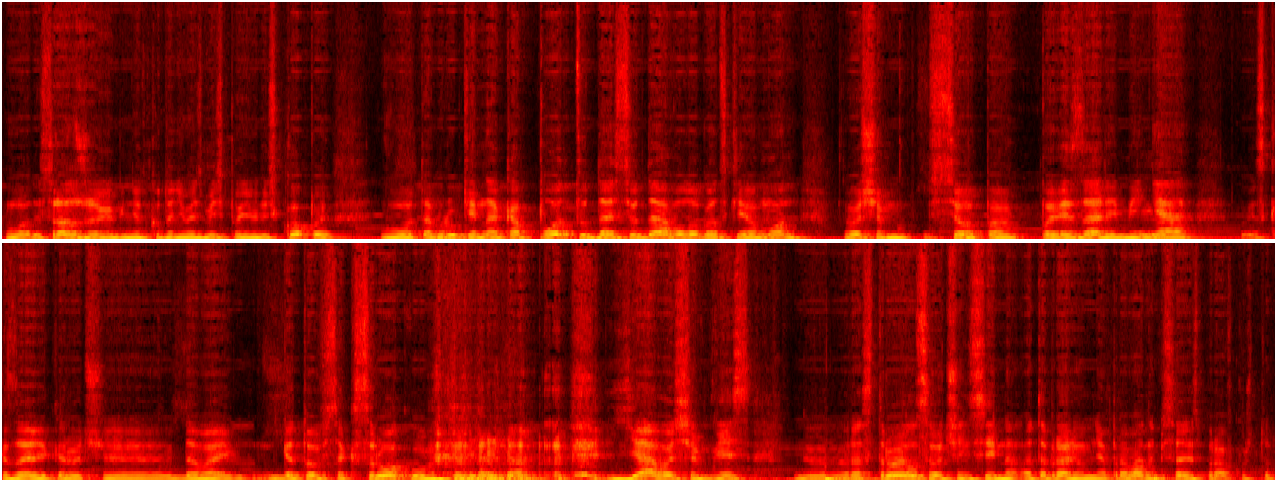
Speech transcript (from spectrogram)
вот, и сразу же ниоткуда не возьмись появились копы, вот, там руки на капот, туда-сюда, Вологодский ОМОН, в общем, все, повязали меня, сказали, короче, давай, готовься к сроку. Я, в общем, весь э, расстроился очень сильно. Отобрали у меня права, написали справку, что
